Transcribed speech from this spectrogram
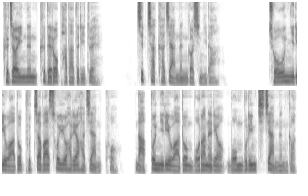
그저 있는 그대로 받아들이되 집착하지 않는 것입니다. 좋은 일이 와도 붙잡아 소유하려 하지 않고 나쁜 일이 와도 몰아내려 몸부림치지 않는 것.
